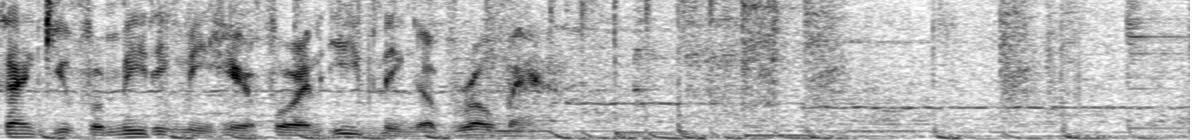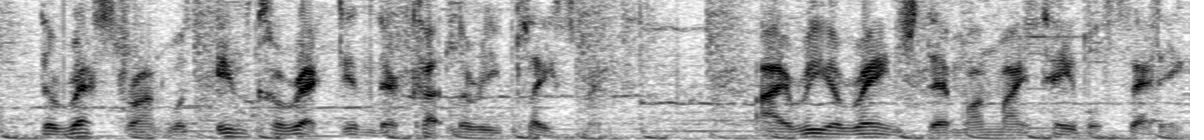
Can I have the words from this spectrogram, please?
Thank you for meeting me here for an evening of romance. The restaurant was incorrect in their cutlery placement. I rearranged them on my table setting.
